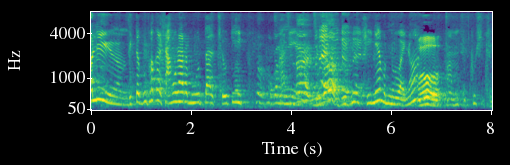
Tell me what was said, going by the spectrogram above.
अलि भित्र गुफाका साँगुरा र मुद्दा छेउटी अनि खिने भन्नु होइन हो। खुसी छु।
